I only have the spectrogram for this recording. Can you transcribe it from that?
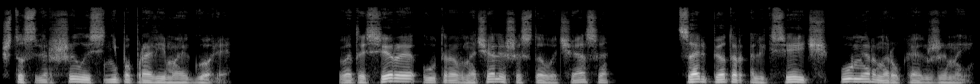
что свершилось непоправимое горе. В это серое утро, в начале шестого часа, царь Петр Алексеевич умер на руках жены.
